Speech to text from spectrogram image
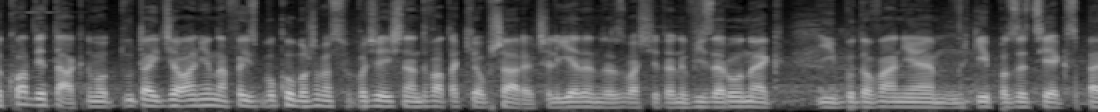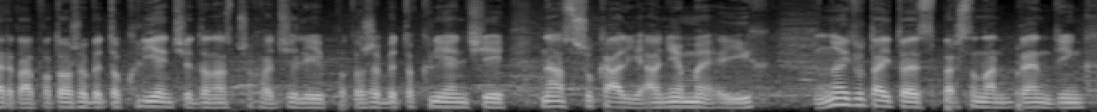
Dokładnie tak, no bo tutaj działanie na Facebooku możemy sobie podzielić na dwa takie obszary, czyli jeden to jest właśnie ten wizerunek i budowanie takiej pozycji eksperta po to, żeby to klienci do nas przychodzili, po to, żeby to klienci nas szukali, a nie my ich. No i tutaj to jest personal branding,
